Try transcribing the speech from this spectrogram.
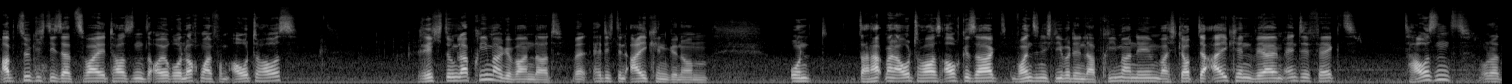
abzüglich dieser 2000 Euro nochmal vom Autohaus, Richtung La Prima gewandert. Hätte ich den Icon genommen. Und dann hat mein Autohaus auch gesagt, wollen Sie nicht lieber den La Prima nehmen? Weil ich glaube, der Icon wäre im Endeffekt 1000 oder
